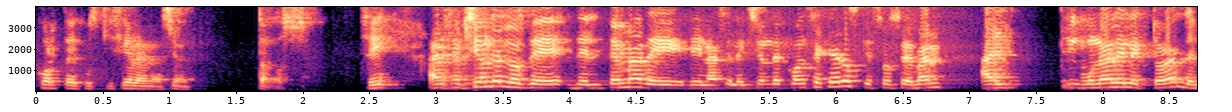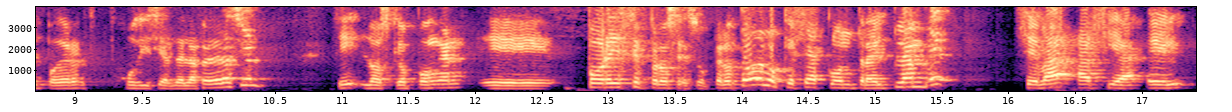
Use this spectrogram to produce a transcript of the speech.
Corte de Justicia de la Nación. Todos, ¿sí? A excepción de los de- del tema de, de la selección de consejeros, que esos se van al Tribunal Electoral del Poder Judicial de la Federación, ¿sí? Los que opongan eh, por ese proceso. Pero todo lo que sea contra el Plan B se va hacia el,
